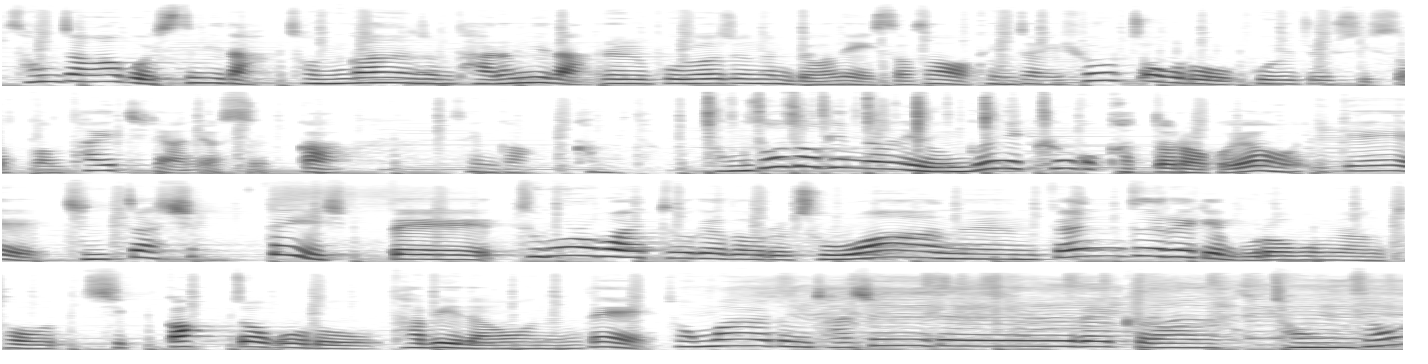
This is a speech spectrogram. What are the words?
성장하고 있습니다. 전과는 좀 다릅니다를 보여주는 면에 있어서 굉장히 효율적으로 보여줄 수 있었던 타이틀이 아니었을까 생각합니다. 정서적인 면이 은근히 큰 것 같더라고요. 이게 진짜 10대, 20대 투모로우바이투게더를 좋아하는 팬들에게 물어보면 더 즉각적으로 답이 나오는데 정말 좀 자신들의 그런 정서,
